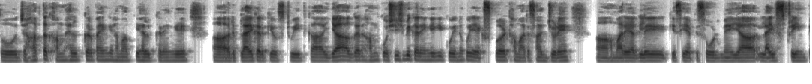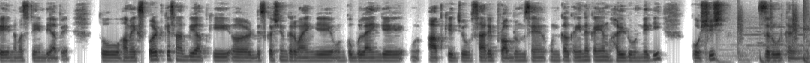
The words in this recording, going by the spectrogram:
तो जहाँ तक हम हेल्प कर पाएँगे हम आपकी हेल्प करेंगे रिप्लाई करके उस ट्वीट का या अगर हम कोशिश भी करेंगे कि कोई ना कोई एक्सपर्ट हमारे साथ जुड़े आ, हमारे अगले किसी एपिसोड में या लाइव स्ट्रीम पे नमस्ते इंडिया पे तो हम एक्सपर्ट के साथ भी आपकी डिस्कशन करवाएँगे उनको बुलाएँगे आपके जो सारे प्रॉब्लम्स हैं उनका कहीं ना कहीं हम हल ढूँढने की कोशिश ज़रूर करेंगे।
